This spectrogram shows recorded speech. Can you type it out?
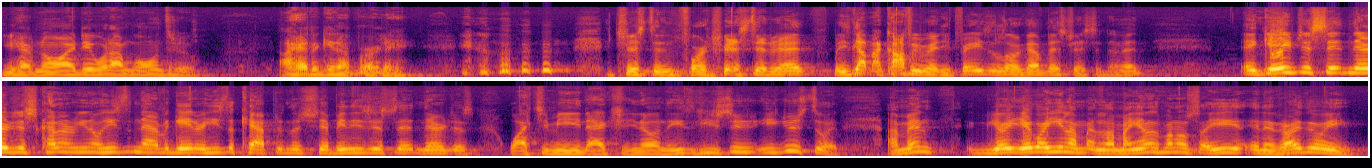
you have no idea what I'm going through. I had to get up early. Tristan, for Tristan, right? But he's got my coffee ready. Praise the Lord. God bless Tristan, amen? And Gabe just sitting there, just kind of, you know, he's the navigator, he's the captain of the ship, and he's just sitting there, just watching me in action, you know, and he's, he's, he's used to it. Amén. Yo llego ahí en, la, en las mañanas, hermanos, ahí en el radio y,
